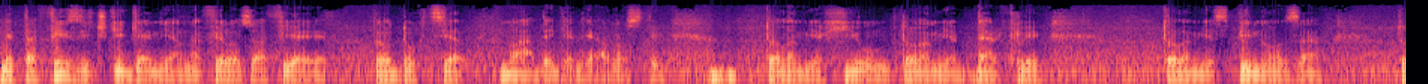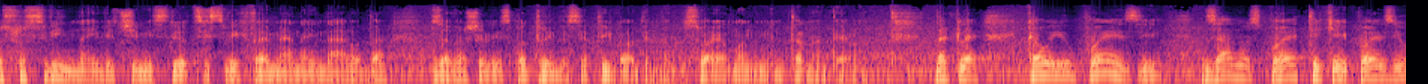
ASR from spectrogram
metafizički genijalna filozofija je produkcija mlade genijalnosti. To vam je Hume, to vam je Berkeley, to vam je Spinoza, To su svi najveći mislioci svih vremena i naroda završili ispod 30. godina u svoja monumentalna dela. Dakle, kao i u poeziji, zanos poetike i poezije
